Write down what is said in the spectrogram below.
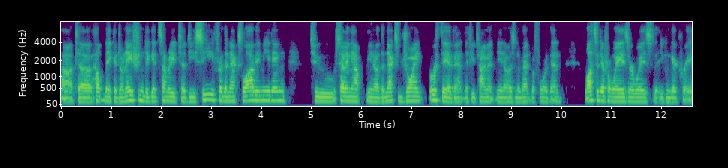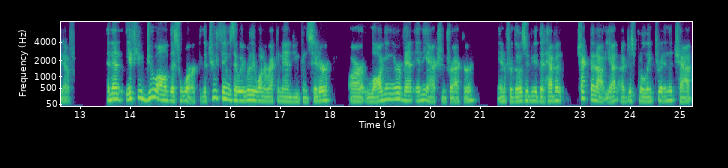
uh, to help make a donation to get somebody to DC for the next lobby meeting, to setting up, you know, the next joint Earth Day event if you time it, you know, as an event before then. Lots of different ways or ways that you can get creative. And then if you do all this work, the two things that we really want to recommend you consider are logging your event in the action tracker. And for those of you that haven't checked that out yet, I've just put a link to it in the chat.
